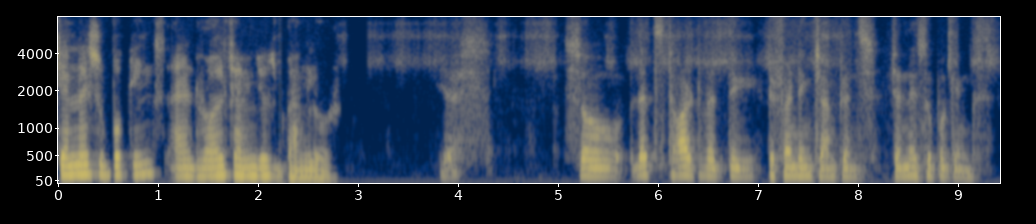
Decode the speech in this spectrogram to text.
Chennai Super Kings and Royal Challengers Bangalore. Yes. So let's start with the defending champions, Chennai Super Kings.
